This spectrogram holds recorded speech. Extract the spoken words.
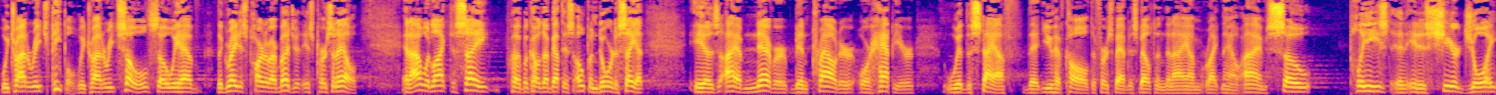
We try to reach people, we try to reach souls. So we have the greatest part of our budget is personnel. And I would like to say, uh, because I've got this open door to say it, is I have never been prouder or happier with the staff that you have called to First Baptist Belton than I am right now. I am so pleased and it is sheer joy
